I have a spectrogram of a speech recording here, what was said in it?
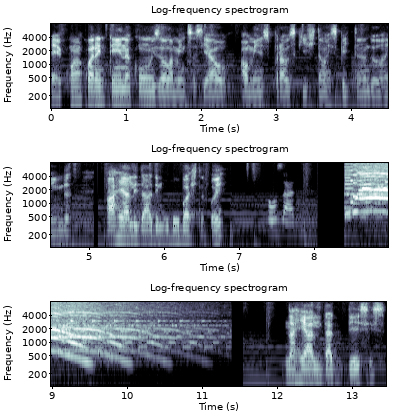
É, com a quarentena, com o isolamento social, ao menos para os que estão respeitando ainda, a realidade mudou bastante. Oi? Ousado. Na realidade desses,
